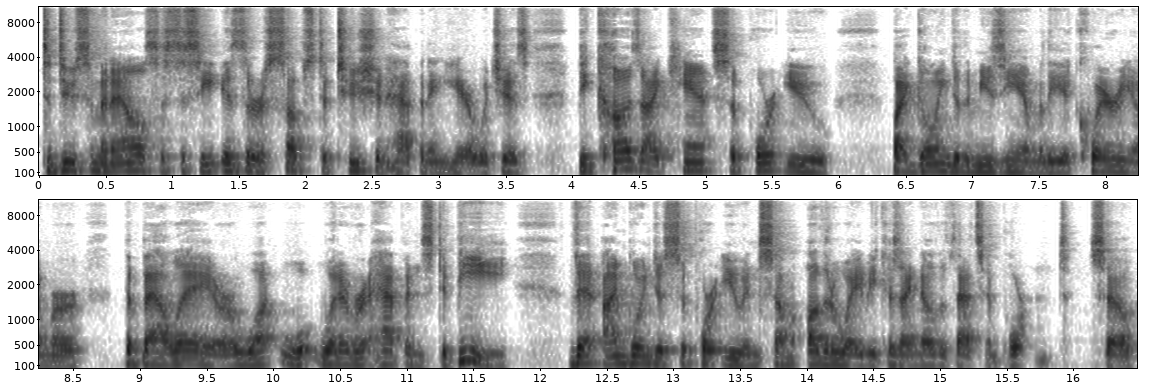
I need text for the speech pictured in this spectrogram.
to do some analysis to see is there a substitution happening here, which is because I can't support you by going to the museum or the aquarium or the ballet or what whatever it happens to be that I'm going to support you in some other way because I know that that's important. So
